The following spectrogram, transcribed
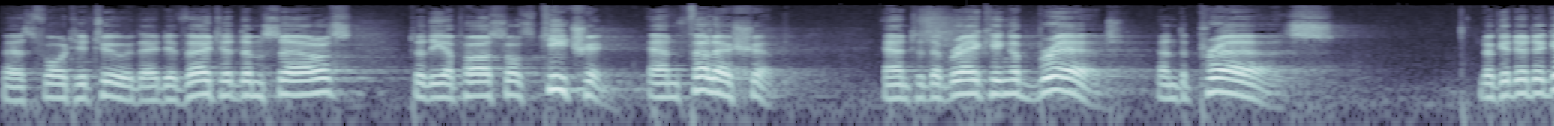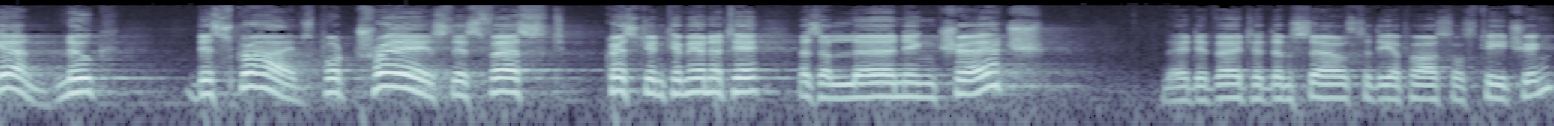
Verse 42 They devoted themselves to the apostles' teaching and fellowship, and to the breaking of bread and the prayers. Look at it again. Luke describes, portrays this first Christian community as a learning church they devoted themselves to the apostles' teaching.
